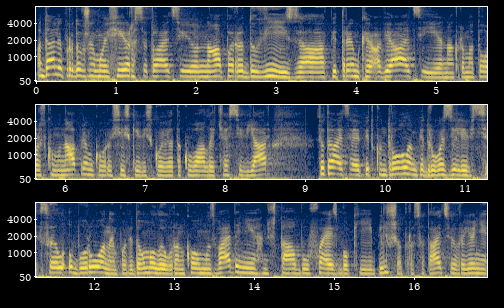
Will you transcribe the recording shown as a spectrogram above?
А далі продовжуємо ефір з ситуацією на передовій за підтримки авіації на Краматорському напрямку. Російські військові атакували часів яр. Ситуація під контролем підрозділів сил оборони повідомили у ранковому зведенні генштабу Фейсбук. І більше про ситуацію в районі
